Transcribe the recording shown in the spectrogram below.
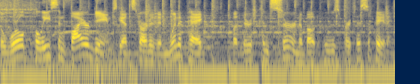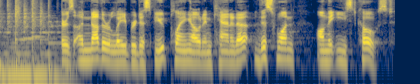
the World Police and Fire Games get started in Winnipeg, but there's concern about who's participating. There's another labor dispute playing out in Canada, this one on the East Coast.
